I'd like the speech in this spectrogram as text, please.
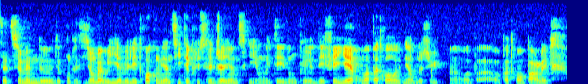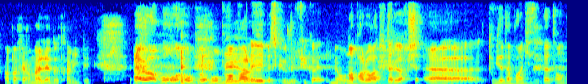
cette semaine de, compétition, bah oui, il y avait les trois qu'on vient de citer, plus les Giants qui ont été donc euh, défaits hier. On va pas trop revenir dessus, hein, on, va pas, va pas trop en parler, on va pas faire mal à notre invité. Alors bon, on peut, on peut en parler euh, parce que je suis quand même, mais on en parlera tout à l'heure. Euh, tout vient à point qui sait attendre.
